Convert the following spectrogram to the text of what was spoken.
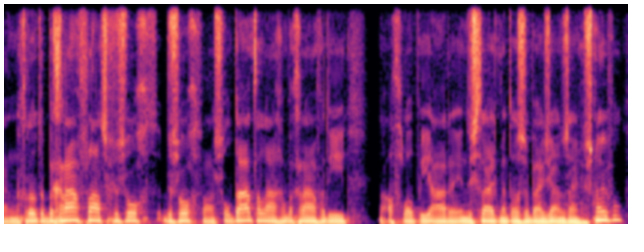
een grote begraafplaats gezocht, bezocht waar soldaten lagen begraven die de afgelopen jaren in de strijd met Azerbeidzjan zijn gesneuveld.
